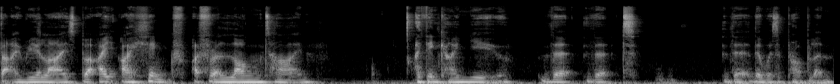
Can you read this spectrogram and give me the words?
that I realized, but I, I think for a long time, I think I knew that that that there was a problem.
